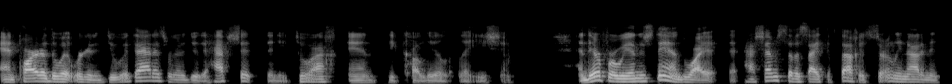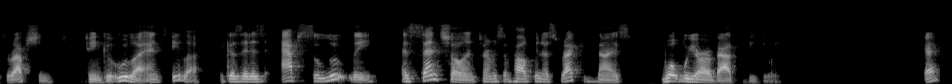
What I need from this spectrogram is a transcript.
And part of the way we're going to do with that is we're going to do the Hafshit, the Nituach, and the Kalil Leishim. And therefore, we understand why Hashem Sifasai Tiftach is certainly not an interruption between Geula and Tefillah, because it is absolutely essential in terms of helping us recognize what we are about to be doing. Okay?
